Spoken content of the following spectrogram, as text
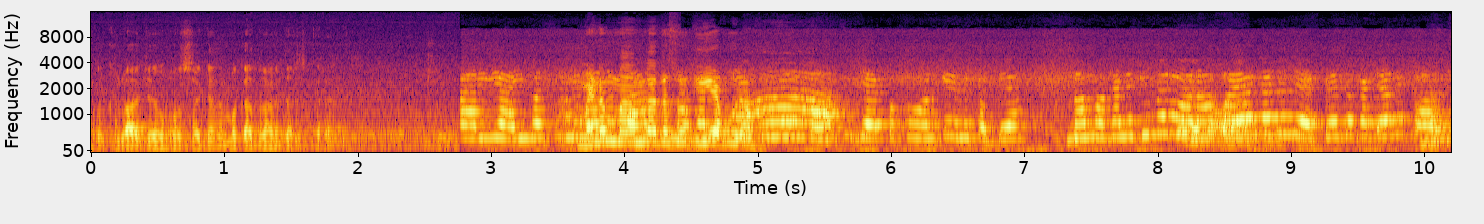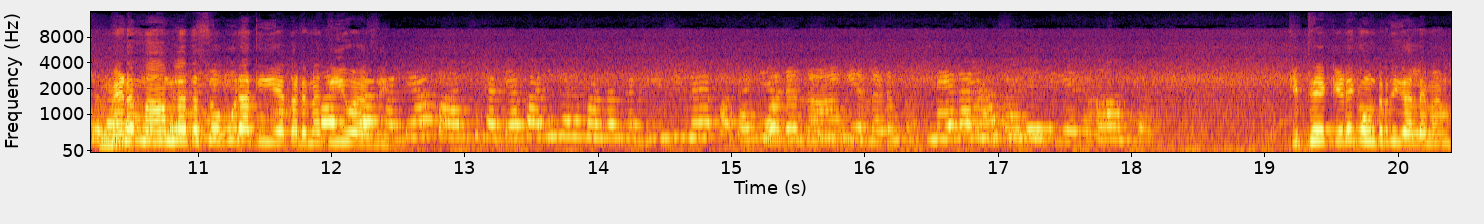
ਉਹਦੇ ਖਿਲਾਫ ਜੋ ਹੋ ਸਕੇ ਤਾਂ ਮੁਕੱਦਮਾ ਵੀ ਦਰਜ ਕਰਾਂਗੇ ਆਈ ਮੈਡਮ, ਮਾਮਲਾ ਦੱਸੋ ਕੀ ਹੈ ਪੂਰਾ? ਜੈਪ ਖੋਲ ਕੇ ਇਹਨੇ ਕੱਢਿਆ ਮੈਂ ਮਗਰ ਲੱਗੀ ਮੈਂ ਰੋਲਾ ਪਾਇਆ ਕਹਿੰਦੇ ਲੇਪੇ ਤੋਂ ਕੱਢਿਆ ਨੇ ਕਾਰ ਮੈਡਮ ਮਾਮਲਾ ਦੱਸੋ ਪੂਰਾ ਕੀ ਹੈ? ਤੁਹਾਡੇ ਨਾਲ ਕੀ ਹੋਇਆ ਸੀ? ਕੱਢਿਆ ਪਾਰਸ ਕੱਢਿਆ ਭਾਜੀ ਮੇਰੇ ਮਗਰ ਲੱਗੀ ਸੀ ਮੈਂ ਪਤਾ ਹੀ ਨਹੀਂ ਤੁਹਾਡਾ ਨਾਮ ਕੀ ਹੈ ਮੈਡਮ? ਮੇਰਾ ਨਾਮ ਸੀ ਹਾਂ ਸਰ। ਕਿੱਥੇ ਕਿਹੜੇ ਕਾਊਂਟਰ ਦੀ ਗੱਲ ਹੈ ਮੈਮ?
